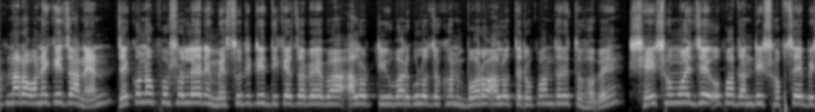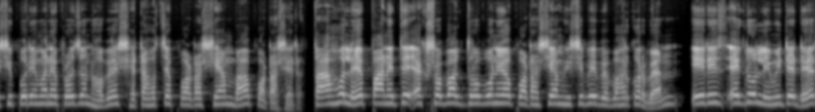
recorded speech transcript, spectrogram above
আপনারা অনেকেই জানেন, যে কোনো ফসলের মেচুরিটির দিকে যাবে বা আলুর টিউবারগুলো যখন বড় আলুতে রূপান্তরিত হবে, সেই সময় যে উপাদানটি সবচেয়ে বেশি পরিমাণে প্রয়োজন হবে সেটা হচ্ছে পটাশিয়াম বা পটাশের। তাহলে পানিতে একশো ভাগ দ্রবণীয় পটাশিয়াম হিসেবে ব্যবহার করবেন। এরিজ এগ্রো লিমিটেডের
